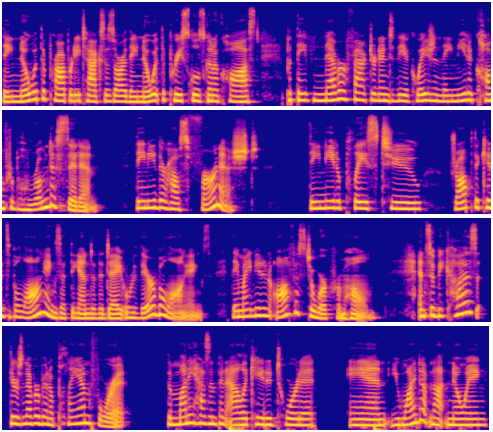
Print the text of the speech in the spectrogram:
They know what the property taxes are, they know what the preschool is going to cost, but they've never factored into the equation they need a comfortable room to sit in. They need their house furnished. They need a place to drop the kids' belongings at the end of the day or their belongings. They might need an office to work from home. And so, because there's never been a plan for it, the money hasn't been allocated toward it, and you wind up not knowing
